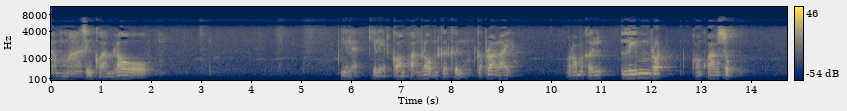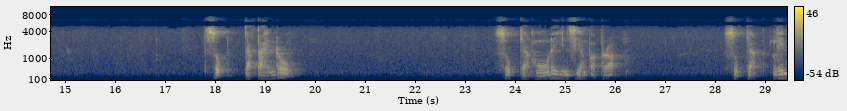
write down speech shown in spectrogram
นำมาซึ่งความโลภ นี่แหละ กิเลสกองความโลภมันเกิดขึ้น ก็เพราะอะไร เรามันเคยลิ้มรสของความสุข สุขจากตาเห็นรูป สุขจากหูได้ยินเสียงเพราะเพราะ สุขจากลิ้น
